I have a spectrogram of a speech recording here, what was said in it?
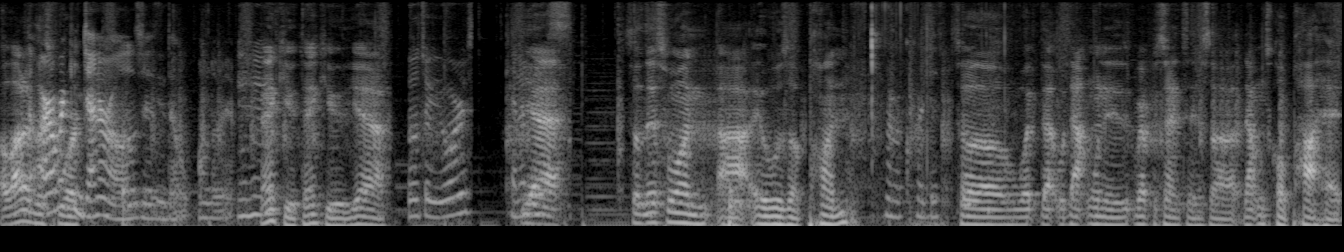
a lot of this artwork work. in general is just dope. All of it. Mm-hmm. Thank you, thank you. Yeah. Those are yours. Cannabis? Yeah. So this one, uh, it was a pun. I'm gonna record this. So what that what that one is represents is uh, that one's called pothead,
